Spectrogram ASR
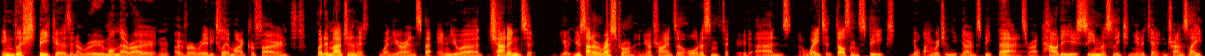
English speakers in a room on their own over a really clear microphone. But imagine if when you're in Spain, you were chatting to you're, you're sat at a restaurant and you're trying to order some food and a waiter doesn't speak your language and you don't speak theirs, right? How do you seamlessly communicate and translate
